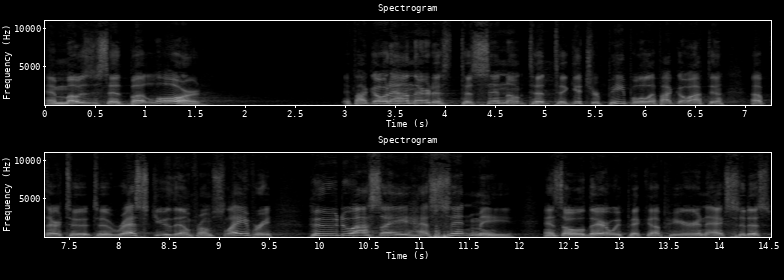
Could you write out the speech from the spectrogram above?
And Moses says, But Lord, if I go down there to, to send them, to, to get your people, if I go out there, up there to, to rescue them from slavery, who do I say has sent me? And so there we pick up here in Exodus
